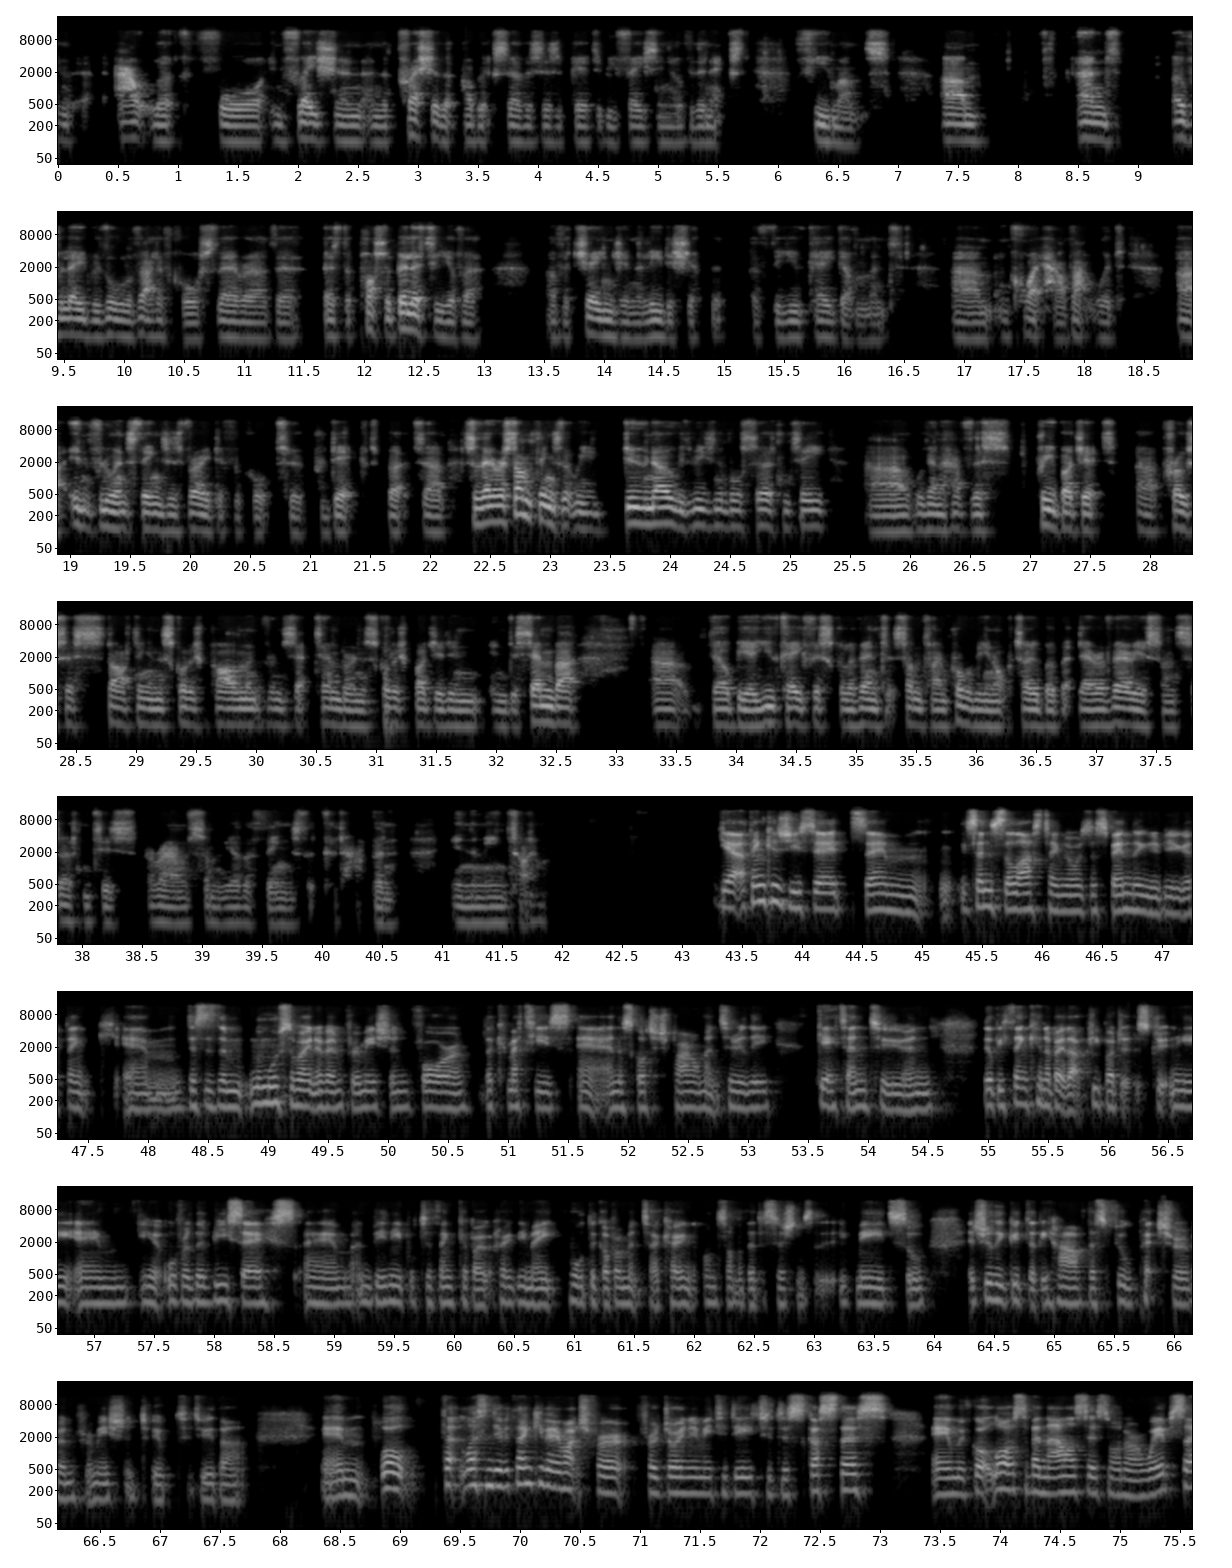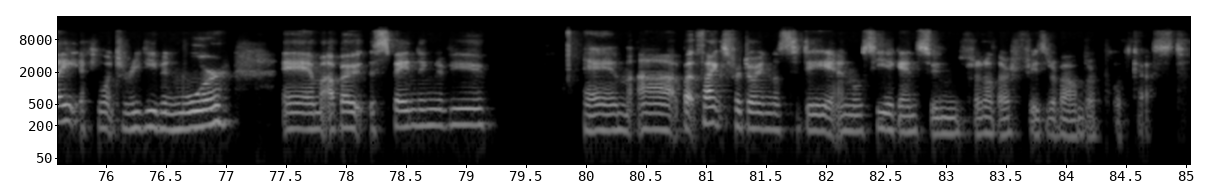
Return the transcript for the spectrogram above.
outlook for inflation and the pressure that public services appear to be facing over the next few months. Um, and overlaid with all of that, of course, there are the, there's the possibility of a, of a change in the leadership of the UK government um, and quite how that would uh, influence things is very difficult to predict. But uh, so there are some things that we do know with reasonable certainty. Uh, we're going to have this pre-budget uh, process starting in the Scottish Parliament from September and the Scottish budget in, in December. Uh, there'll be a UK fiscal event at some time, probably in October, but there are various uncertainties around some of the other things that could happen in the meantime. Yeah, I think as you said, um, since the last time there was a spending review, I think um, this is the most amount of information for the committees uh, in the Scottish Parliament to really get into, and they'll be thinking about that pre-budget scrutiny um, you know, over the recess um, and being able to think about how they might hold the government to account on some of the decisions that they've made. So it's really good that they have this full picture of information to be able to do that. Um, well, th- listen, David, thank you very much for, for joining me today to discuss this. And um, we've got lots of analysis on our website if you want to read even more um, about the spending review. Um, uh, but thanks for joining us today, and we'll see you again soon for another Fraser of Allander podcast.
